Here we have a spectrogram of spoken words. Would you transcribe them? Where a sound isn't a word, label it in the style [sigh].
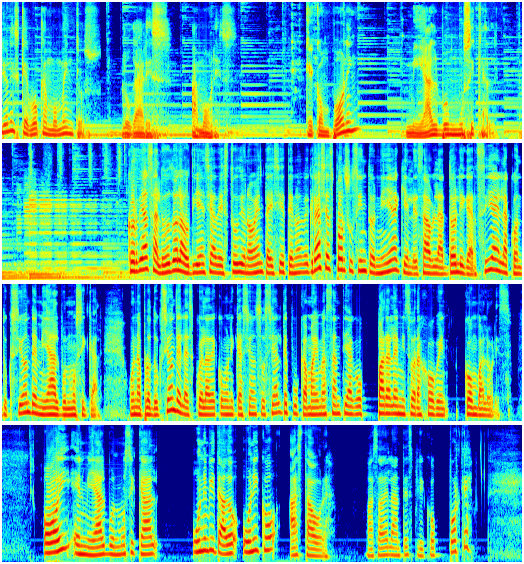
que evocan momentos, lugares, amores, que componen mi álbum musical. Cordial saludo a la audiencia de Estudio 979. Gracias por su sintonía. Quien les habla, Dolly García, en la conducción de mi álbum musical, una producción de la Escuela de Comunicación Social de Pucamaima, Santiago, para la emisora joven con valores. Hoy en mi álbum musical, un invitado único hasta ahora. Más adelante explico por qué.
